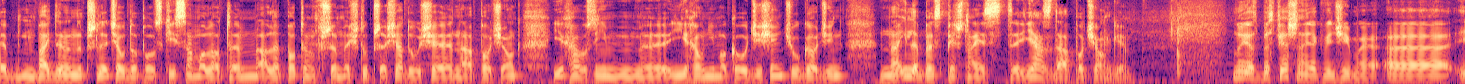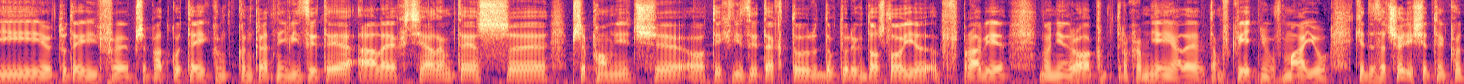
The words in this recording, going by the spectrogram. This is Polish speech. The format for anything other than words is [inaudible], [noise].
Biden przyleciał do Polski samolotem, ale potem w Przemyślu przesiadł się na pociąg. Jechał, z nim, jechał nim około 10 godzin. Na ile bezpieczna jest jazda pociągiem? No jest bezpieczne, jak widzimy. E, I tutaj w przypadku tej kon konkretnej wizyty, ale chciałem też e, przypomnieć e, o tych wizytach, do których doszło w prawie, no nie rok, trochę mniej, ale tam w kwietniu, w maju, kiedy zaczęli się tylko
